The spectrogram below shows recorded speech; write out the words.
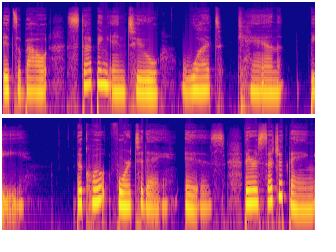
it's about stepping into what can be. The quote for today is there is such a thing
